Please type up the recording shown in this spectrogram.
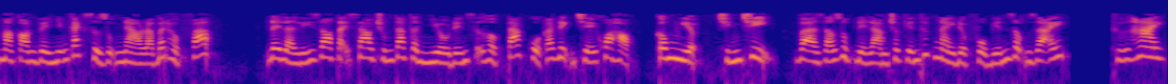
mà còn về những cách sử dụng nào là bất hợp pháp. Đây là lý do tại sao chúng ta cần nhiều đến sự hợp tác của các định chế khoa học, công nghiệp, chính trị, và giáo dục để làm cho kiến thức này được phổ biến rộng rãi. Thứ hai,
